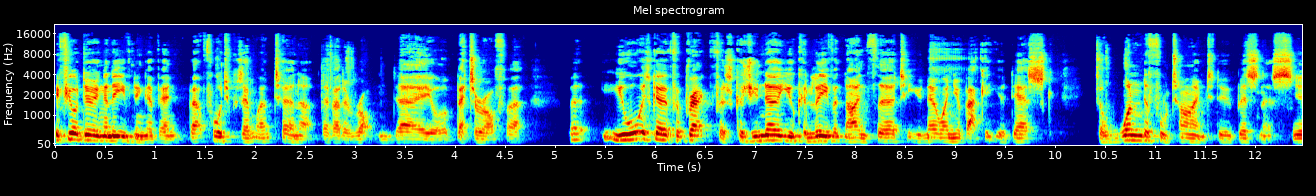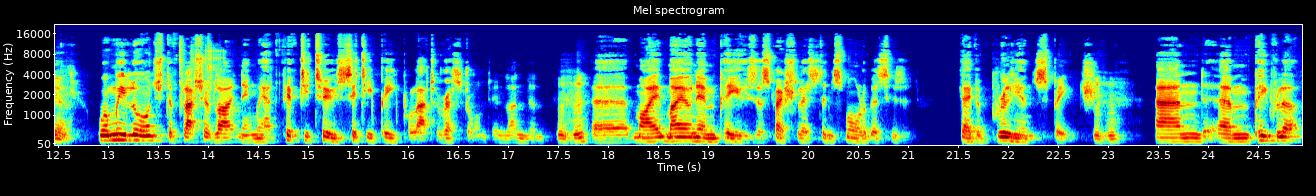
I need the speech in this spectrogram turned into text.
If you're doing an evening event, about 40% won't turn up. They've had a rotten day or a better offer. But you always go for breakfast because you know you can leave at 9.30. You know when you're back at your desk. It's a wonderful time to do business. Yeah. When we launched A Flash of Lightning, we had 52 city people at a restaurant in London. hmm Uh, my my own MP, who's a specialist in smaller businesses, gave a brilliant speech. Mhm. And um, people are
